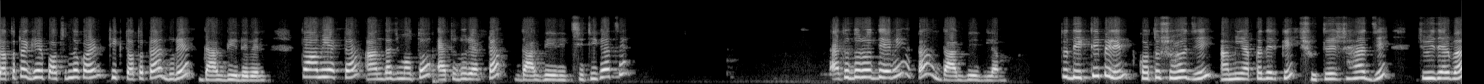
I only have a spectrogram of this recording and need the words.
যতটা ঘের পছন্দ করেন, ঠিক ততটা দূরে দাগ দিয়ে দেবেন। তো আমি একটা আন্দাজ মতো এত দূরে একটা দাগ দিয়ে দিচ্ছি, ঠিক আছে? এত দূর অব্দি আমি একটা দাগ দিয়ে দিলাম। তো দেখতে পেলেন কত সহজেই আমি আপনাদেরকে সূত্রের সাহায্যে চুড়িদার বা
